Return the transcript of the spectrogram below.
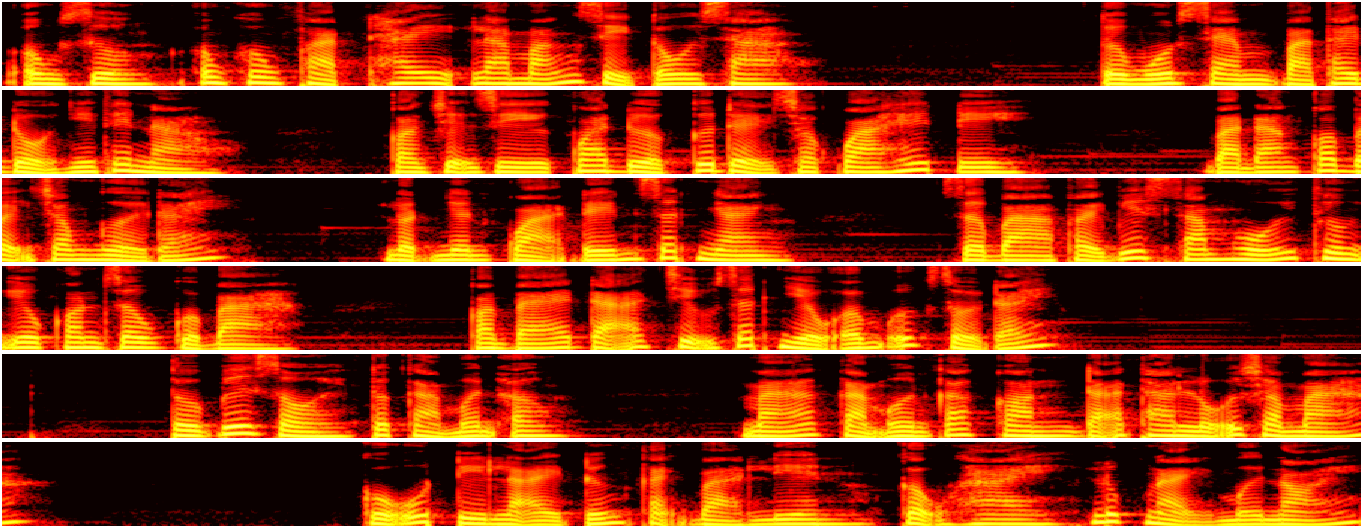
Ông Dương, ông không phạt hay la mắng gì tôi sao? Tôi muốn xem bà thay đổi như thế nào. Còn chuyện gì qua được cứ để cho qua hết đi. Bà đang có bệnh trong người đấy. Luật nhân quả đến rất nhanh. Giờ bà phải biết sám hối thương yêu con dâu của bà. Con bé đã chịu rất nhiều ấm ức rồi đấy. Tôi biết rồi, tôi cảm ơn ông. Má cảm ơn các con đã tha lỗi cho má. Cô út đi lại đứng cạnh bà Liên, cậu hai lúc này mới nói.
